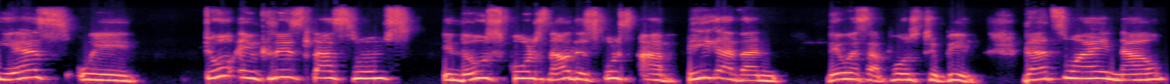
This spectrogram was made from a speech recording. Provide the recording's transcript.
yes, we do increase classrooms in those schools. Now the schools are bigger than they were supposed to be. That's why now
